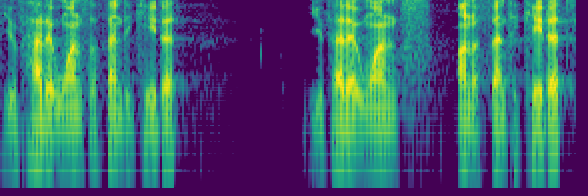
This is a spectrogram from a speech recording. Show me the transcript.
You've had it once authenticated. You've had it once unauthenticated.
